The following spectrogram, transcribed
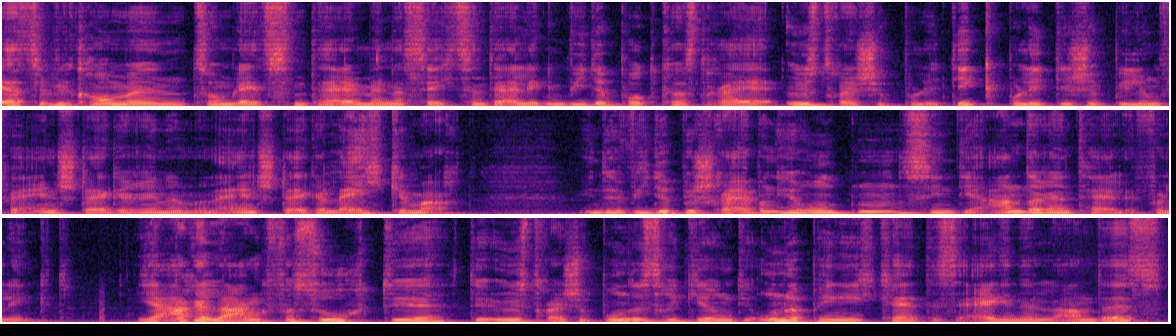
Herzlich willkommen zum letzten Teil meiner 16-teiligen Videopodcast-Reihe Österreichische Politik, politische Bildung für Einsteigerinnen und Einsteiger leicht gemacht. In der Videobeschreibung hier unten sind die anderen Teile verlinkt. Jahrelang versuchte die österreichische Bundesregierung die Unabhängigkeit des eigenen Landes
